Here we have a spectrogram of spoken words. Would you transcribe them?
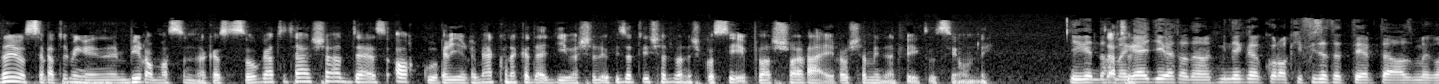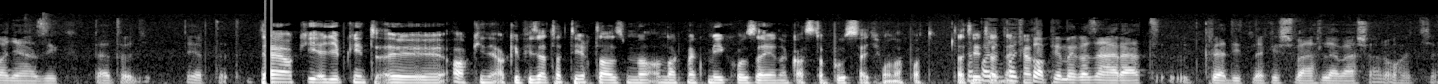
nagyon szeretem, igen, én bírom azt ezt a szolgáltatását, de ez akkor éri meg, ha neked egy éves előfizetésed van, és akkor szép lassan ráírva sem mindent végig tudsz nyomni. Igen, de Tehát, ha meg egy évet adnak mindenki, akkor aki fizetett érte, az meg anyázik. Tehát, hogy érted? De aki egyébként, ö, aki, aki fizetett érte, az, annak meg még hozzájönnek azt a plusz egy hónapot. Tehát érted, vagy, vagy kapja meg az árát kreditnek, és levásárolhatja.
